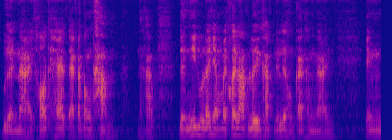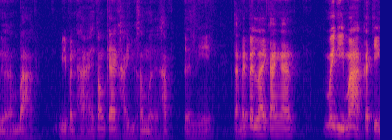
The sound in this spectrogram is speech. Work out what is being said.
เบื่อหน่ายท้อแท้แต่ก็ต้องทำนะครับเดือนนี้ดูแล้วยังไม่ค่อยราบรื่นครับในเรื่องของการทำงาน ยังเหนื่อยลำบากมีปัญหาให้ต้องแก้ไขอยู่เสมอครับ เดือนนี้ แต่ไม่เป็นไรการงานไม่ดีมากก็จริง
